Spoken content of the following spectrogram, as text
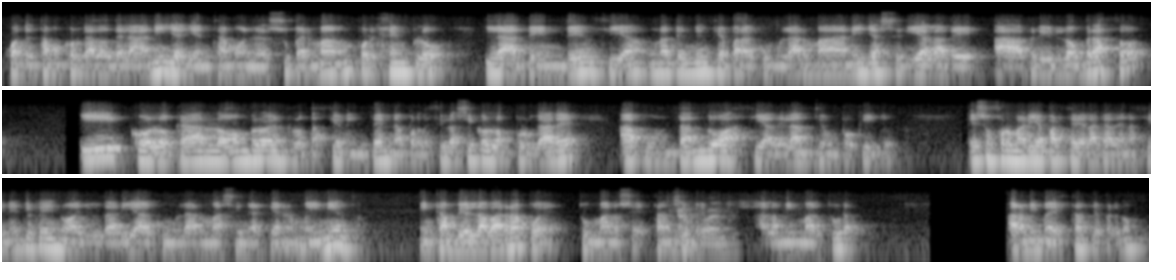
Cuando estamos colgados de la anilla y entramos en el Superman, por ejemplo, la tendencia, una tendencia para acumular más anillas sería la de abrir los brazos y colocar los hombros en rotación interna, por decirlo así, con los pulgares apuntando hacia adelante un poquito. Eso formaría parte de la cadena cinética y nos ayudaría a acumular más inercia en el movimiento. En cambio, en la barra, pues tus manos están siempre a la misma altura, a la misma distancia, perdón.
